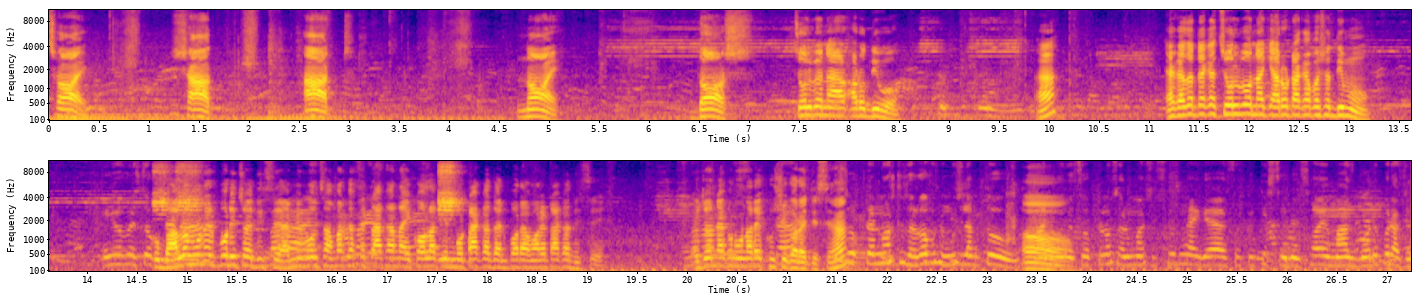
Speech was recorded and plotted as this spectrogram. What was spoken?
ছয়, সাত, আট, নয়, দশ। চলবে না আর- আরও দিব? হ্যাঁ? এক হাজার টাকা চলবো নাকি আরও টাকা পয়সা এইভাবে খুব ভালো মনের পরিচয় দিছে। আমি বলছি আমার কাছে টাকা নাই কলা কিনবো টাকা দেন পরে আমারে টাকা দিছে। এই জন্য এখন ওনারে খুশি করাইতেছে হ্যাঁ? চোখটা নষ্ট হয়ে গেছে বুঝলাম তো। চোখটা নষ্ট হয়ে মাসে সুদ নাই কিস্তি ছয় মাস গড়ে পড়ে আছে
